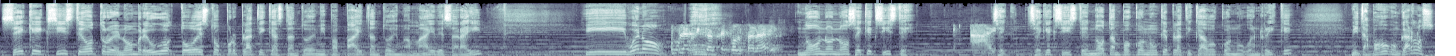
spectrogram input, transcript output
Sé que existe otro de nombre Hugo, todo esto por pláticas tanto de mi papá y tanto de mamá y de Saraí. Y bueno... ¿Tú platicaste con Saray? No, no, no, sé que existe. Sé, que existe. No, tampoco nunca he platicado con Hugo Enrique, ni tampoco con Carlos,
